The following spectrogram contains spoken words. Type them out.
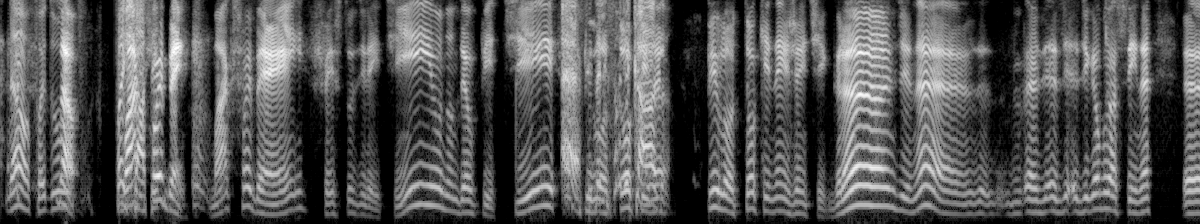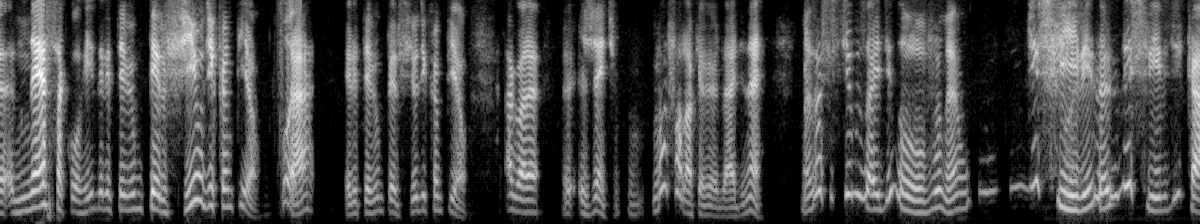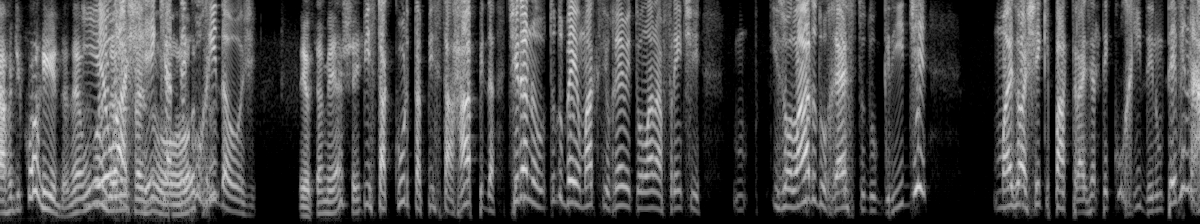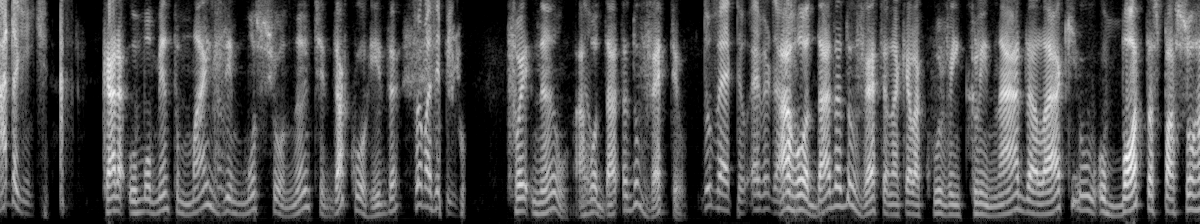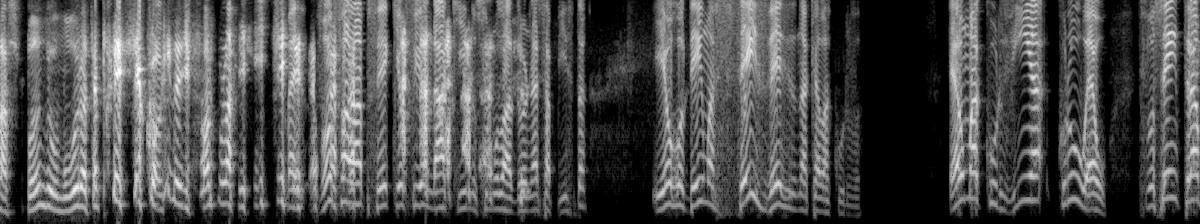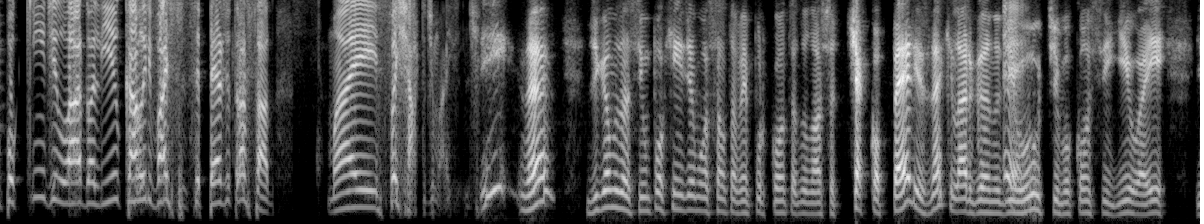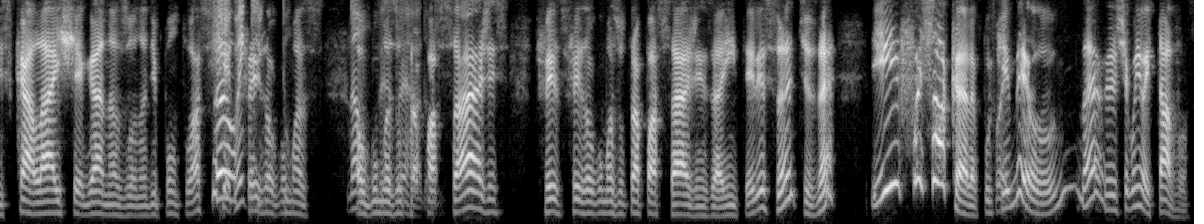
Não, foi do. Não, foi Max chato, foi bem. Max foi bem, fez tudo direitinho, não deu piti. É, pilotou de casa. Pilotou que nem gente grande, né? É, é, digamos assim, né? É, nessa corrida ele teve um perfil de campeão. Foi. Tá? Ele teve um perfil de campeão. Agora, gente, vamos falar o que é verdade, né? Nós assistimos aí de novo, né? Um desfile, né? desfile de carro de corrida, né? Um e eu achei que ia ter corrida hoje. Eu também achei. Pista curta, pista rápida. Tirando, tudo bem, o Max e o Hamilton lá na frente, hum, isolado do resto do grid, mas eu achei que para trás ia ter corrida e não teve nada, gente. Cara, o momento mais emocionante da corrida foi o Mazepin. Foi, não, a não. rodada do Vettel do Vettel, é verdade. A rodada do Vettel naquela curva inclinada lá, que o, o Bottas passou raspando o muro, até parecia corrida de Fórmula 20. Mas vou falar para você que eu fui andar aqui no simulador nessa pista e eu rodei umas seis vezes naquela curva. É uma curvinha cruel. Se você entrar um pouquinho de lado ali, o carro ele vai, você perde o traçado. Mas foi chato demais, gente. E, né? Digamos assim, um pouquinho de emoção também por conta do nosso Checo Pérez, né? Que largando de é. último conseguiu aí escalar e chegar na zona de pontuação, fez algumas, Não, algumas ultrapassagens, fez, fez algumas ultrapassagens aí interessantes, né? E foi só, cara, porque, foi. meu, né, chegou em oitavo.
